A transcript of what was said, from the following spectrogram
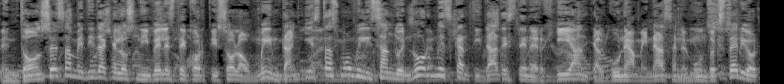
Entonces, a medida que los niveles de cortisol aumentan y estás movilizando enormes cantidades de energía ante alguna amenaza en el mundo exterior,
